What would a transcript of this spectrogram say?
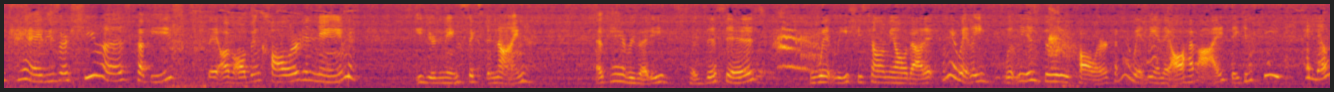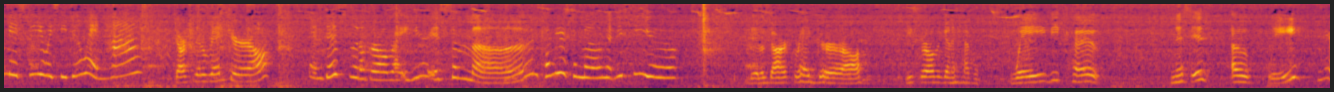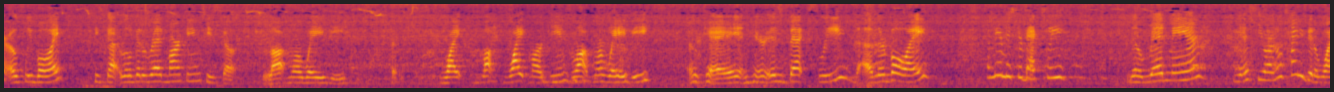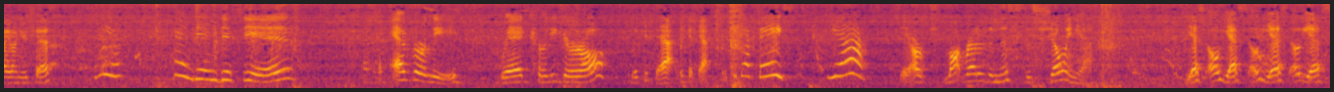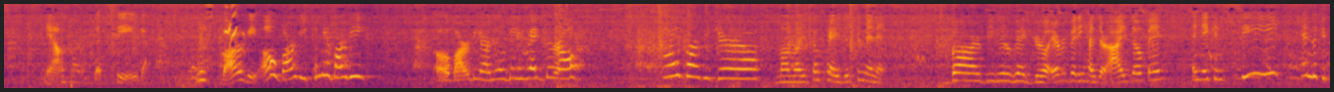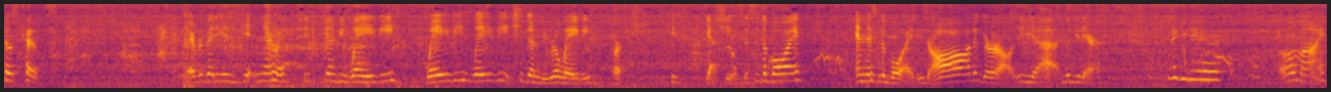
Okay, these are Sheila's puppies. They have all been collared and named. Easier to name six than nine. Okay, everybody. So this is Whitley. She's telling me all about it. Come here, Whitley. Whitley is blue collar. Come here, Whitley. And they all have eyes. They can see. Hello, Missy. What's she doing, huh? Dark little red girl. And this little girl right here is Simone. Come here, Simone. Let me see you. Little dark red girl. These girls are going to have wavy coats. And this is Oakley. Come here, Oakley boy. He's got a little bit of red markings. He's got a lot more wavy. White, lot, white markings, a lot more wavy. Okay, and here is Bexley, the other boy. Come here, Mr. Bexley. Little red man. Yes, you are. A little tiny bit of white on your chest. Come here. And then this is Everly. Red curly girl. Look at that. Look at that. Look at that face. Yeah. They are a lot redder than this is showing you. Yes, oh yes, oh yes, oh yes. Now, let's see. We got Miss Barbie. Oh, Barbie. Come here, Barbie. Oh, Barbie, our little bitty red girl. Hi, Barbie girl. Mama, it's okay. Just a minute. Barbie, little red girl. Everybody has their eyes open and they can see. And look at those coats. Everybody is getting there with, she's gonna be wavy, wavy, wavy. She's gonna be real wavy. Or, he's, yeah, she is. This is the boy, and this is the boy. These are all the girls. Yeah, looky there. Looky there. Oh my.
